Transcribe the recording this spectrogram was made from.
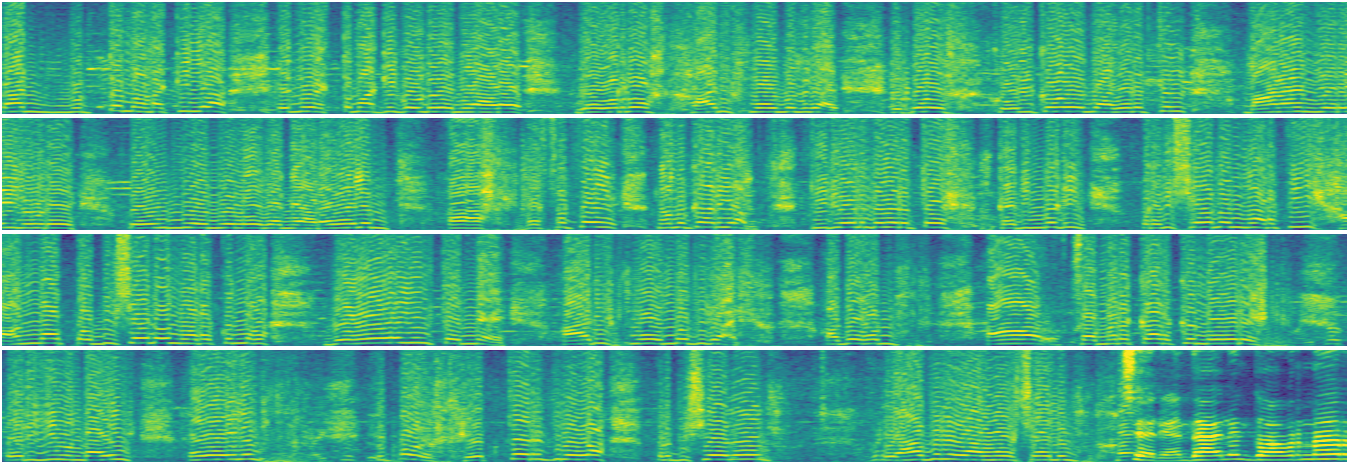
താൻ മുട്ടുമടക്കില്ല എന്ന് വ്യക്തമാക്കിക്കൊണ്ട് തന്നെയാണ് ഗവർണർ ആരിഫ് മുഹമ്മദ് ഖാൻ. ഇപ്പോൾ കോഴിക്കോട് നഗരത്തിൽ മാനാഞ്ചേരിയിലൂടെ പോകുന്നു എന്നുള്ളത് തന്നെയാണ്. ഏതായാലും എസ് എഫ് ഐ നമുക്കറിയാം തിരുവനന്തപുരത്ത് കരിങ്കടി പ്രതിഷേധം നടത്തി. അന്ന് ആ പ്രതിഷേധം നടക്കുന്ന വേളയിൽ തന്നെ ആരിഫ് മുഹമ്മദ് ഖാൻ അദ്ദേഹം ആ സമരക്കാർക്ക് നേരെ വരികയുണ്ടായി ഏതായാലും ഇപ്പോൾ എത്തരത്തിലുള്ള പ്രതിഷേധവും യാതൊരു കാരണവശാലും ശരി എന്തായാലും ഗവർണർ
